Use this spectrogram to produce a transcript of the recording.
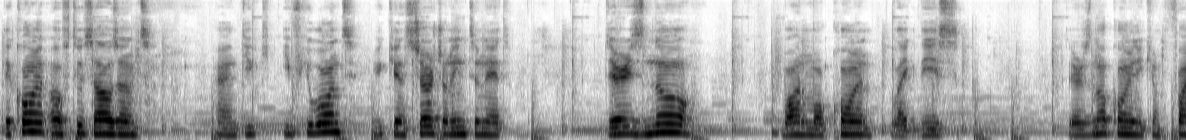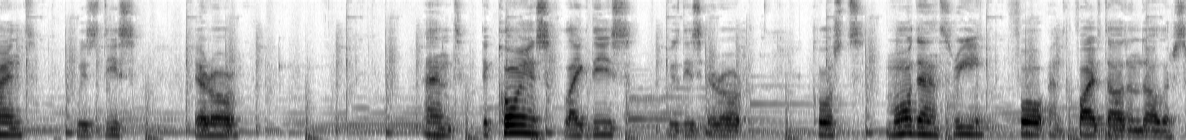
The coin of 2000 and you, if you want you can search on internet. There is no one more coin like this. There is no coin you can find with this error. And the coins like this with this error costs more than three four and five thousand dollars.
